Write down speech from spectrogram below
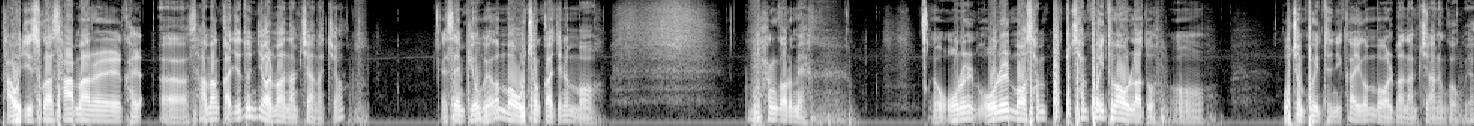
다우 지수가 4만을 갈, 어, 4만까지도 이제 얼마 남지 않았죠. S&P 500은 뭐 5천까지는 뭐 한 걸음에 어, 오늘 오늘 뭐 3, 3포인트만 올라도 어 5천 포인트니까 이건 뭐 얼마 남지 않은 거고요.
